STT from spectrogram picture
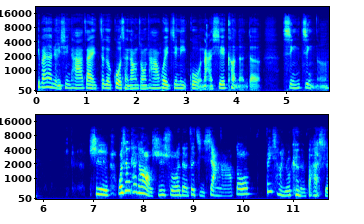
一般的女性她在这个过程当中，她会经历过哪些可能的心境呢？是，我想卡卡老师说的这几项啊，都非常有可能发生。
